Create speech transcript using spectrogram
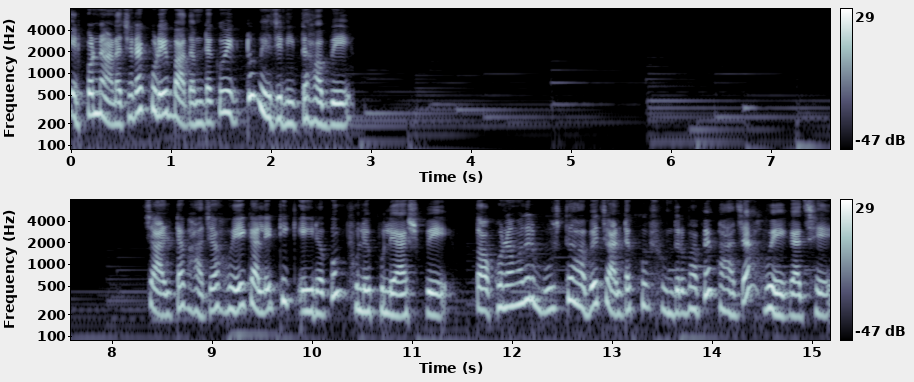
এরপর নাড়াচাড়া করে বাদামটাকেও একটু ভেজে নিতে হবে। চালটা ভাজা হয়ে গেলে ঠিক এইরকম ফুলে ফুলে আসবে। তখন আমাদের বুঝতে হবে চালটা খুব সুন্দরভাবে ভাজা হয়ে গেছে।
